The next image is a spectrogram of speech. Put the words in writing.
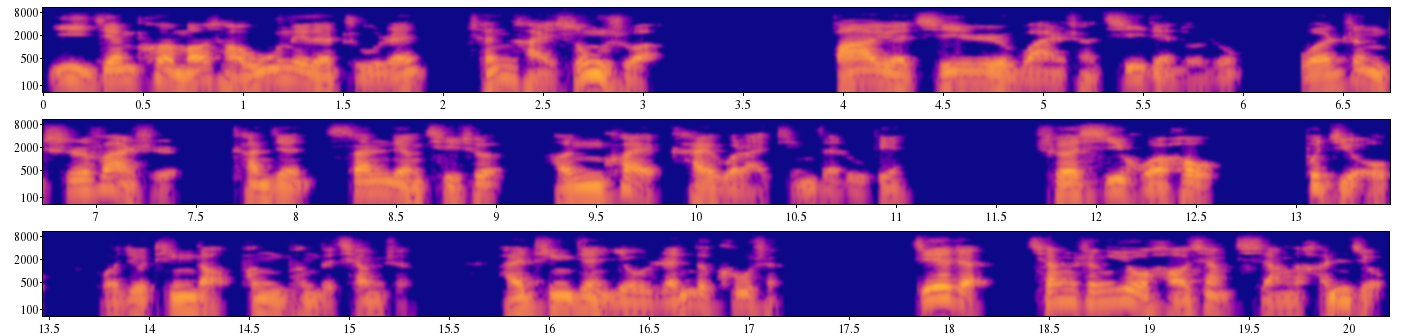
一间破茅草屋内的主人陈海松说：“八月七日晚上七点多钟，我正吃饭时，看见三辆汽车很快开过来，停在路边。车熄火后不久，我就听到砰砰的枪声，还听见有人的哭声。接着，枪声又好像响了很久，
